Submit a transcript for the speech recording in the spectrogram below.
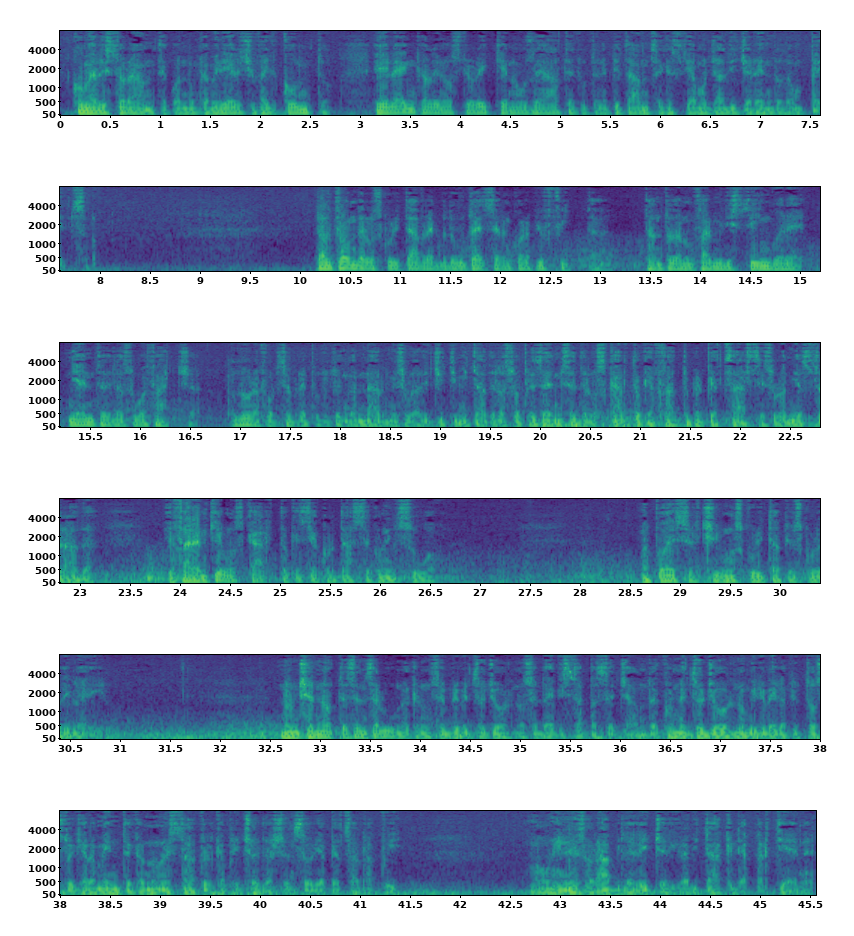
come al ristorante quando un cameriere ci fa il conto e elenca alle nostre orecchie nauseate tutte le pietanze che stiamo già digerendo da un pezzo. D'altronde l'oscurità avrebbe dovuto essere ancora più fitta, tanto da non farmi distinguere niente della sua faccia. Allora forse avrei potuto ingannarmi sulla legittimità della sua presenza e dello scarto che ha fatto per piazzarsi sulla mia strada e fare anch'io uno scarto che si accordasse con il suo, può esserci un'oscurità più oscura di lei. Non c'è notte senza luna che non sembri mezzogiorno se lei vi sta passeggiando e quel mezzogiorno mi rivela piuttosto chiaramente che non è stato il capriccio degli ascensori a piazzarla qui, ma un'inesorabile legge di gravità che le appartiene,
